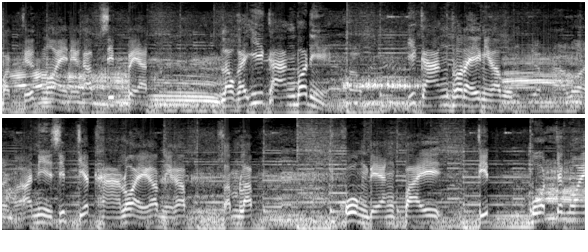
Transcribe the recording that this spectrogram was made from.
บักเทือกน้อยนี่ครับ18เราก็อีกลางบ่นี่ครับอีกลางเท่าไหร่นี่ครับผม7,500ครับอันนี้17 500ครับนี่ครับสำหรับโคโค้งแดงไปติดโบดจักหน่อย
